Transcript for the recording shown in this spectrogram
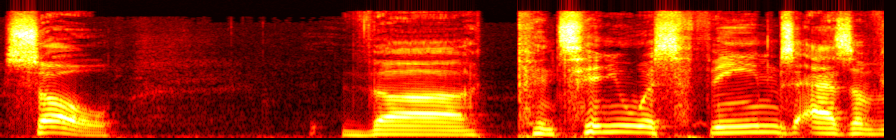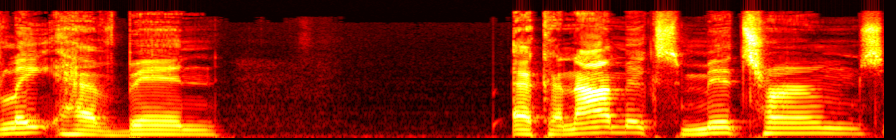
So, the continuous themes as of late have been economics midterms,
